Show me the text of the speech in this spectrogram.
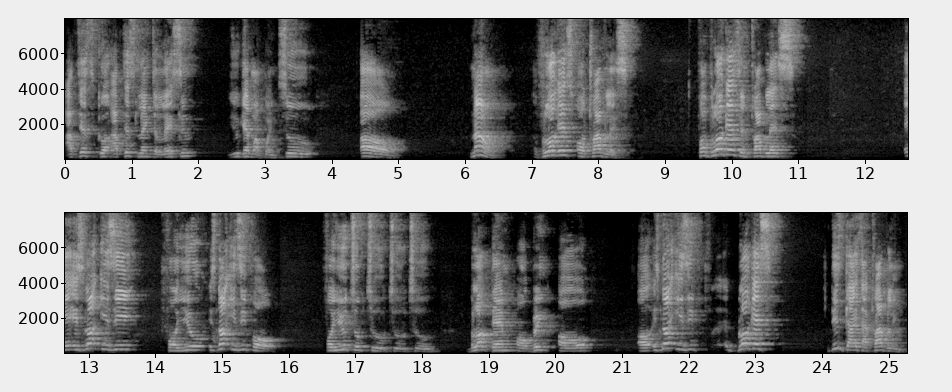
I've just got, I've just learned a lesson. You get my point. So, oh, now, vloggers or travelers. For vloggers and travelers, it's not easy for you. It's not easy for for YouTube to to to block them or bring or or it's not easy. Bloggers, these guys are traveling.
